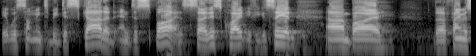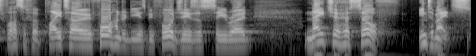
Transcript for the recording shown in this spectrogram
it was something to be discarded and despised. So, this quote, if you can see it, um, by the famous philosopher Plato, 400 years before Jesus, he wrote, Nature herself intimates.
